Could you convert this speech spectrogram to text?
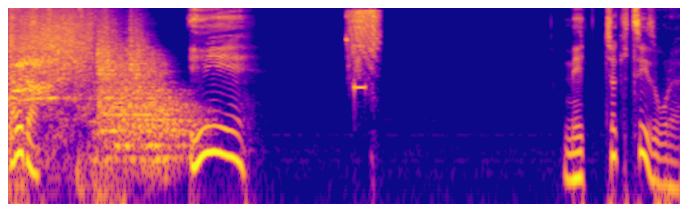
ダメか。ええ。ーめっちゃきついぞ、これ。え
